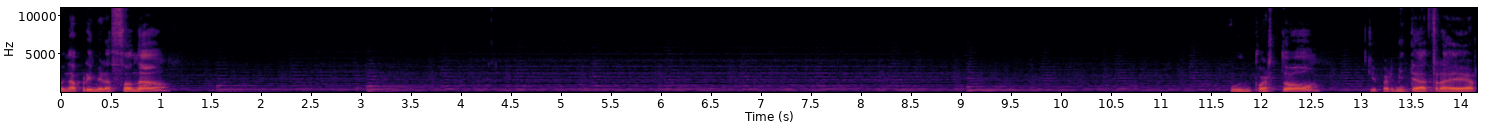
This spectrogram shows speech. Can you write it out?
Una primera zona. Un puerto que permite atraer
